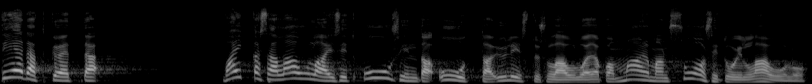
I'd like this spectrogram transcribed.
Tiedätkö, että vaikka sä laulaisit uusinta uutta ylistyslaulua, joka on maailman suosituin laulu,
